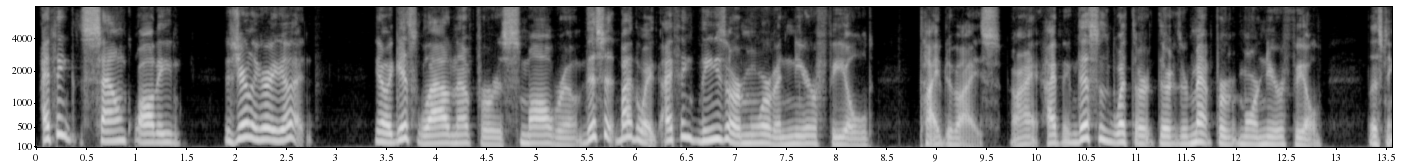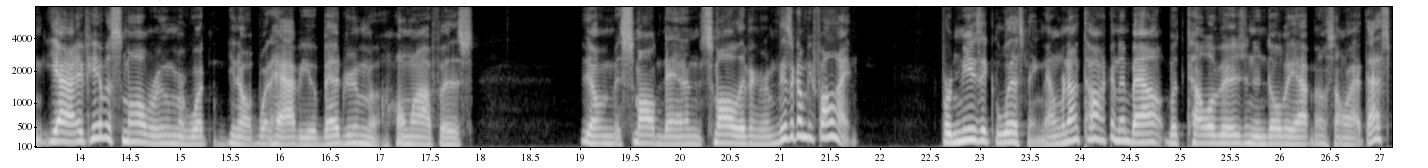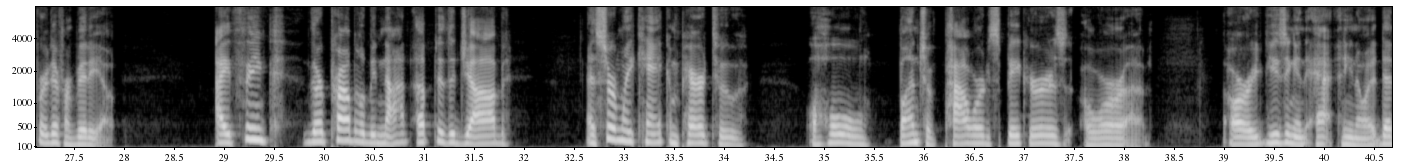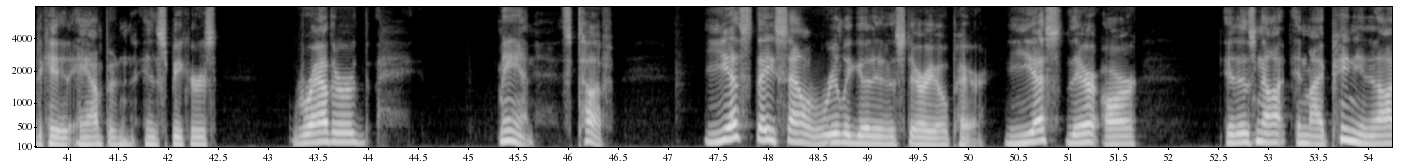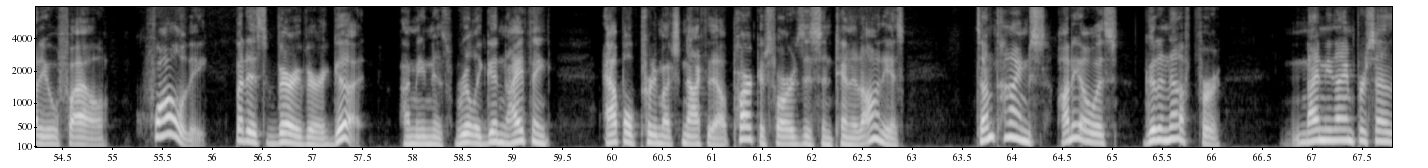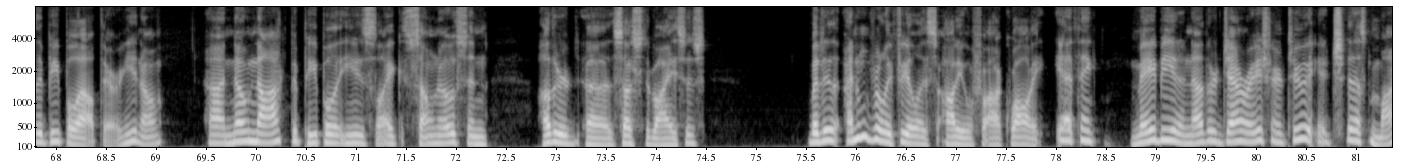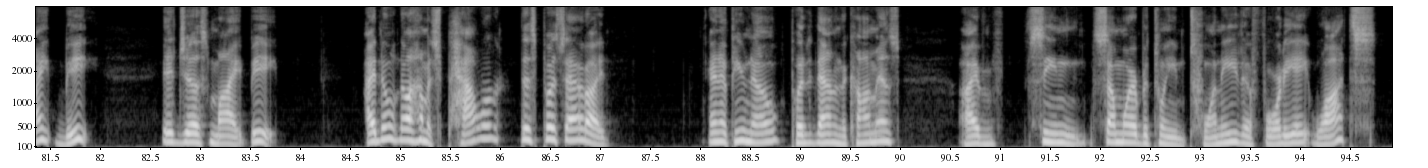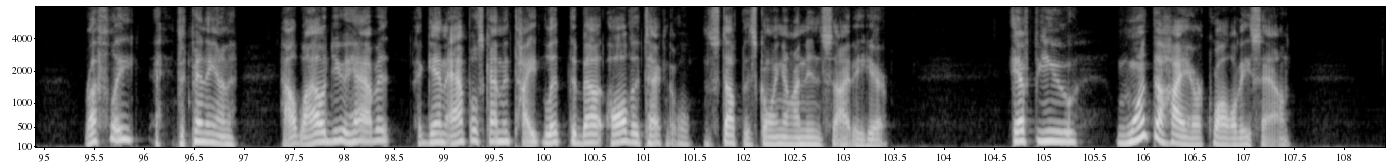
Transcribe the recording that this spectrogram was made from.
I think sound quality is generally very good. You know, it gets loud enough for a small room. This, is, by the way, I think these are more of a near field type device. All right. I think this is what they're they're, they're meant for more near field listening. Yeah, if you have a small room or what you know, what have you, a bedroom, a home office, you know, a small den, small living room, these are gonna be fine for music listening. Now we're not talking about with television and Dolby Atmos and all that. That's for a different video. I think they're probably not up to the job. I certainly can't compare to a whole bunch of powered speakers or uh, or using an you know a dedicated amp and, and speakers. Rather, man, it's tough. Yes, they sound really good in a stereo pair. Yes, there are. It is not, in my opinion, an audiophile quality, but it's very, very good. I mean, it's really good, and I think Apple pretty much knocked it out of park as far as its intended audience. Sometimes audio is good enough for 99% of the people out there. You know, uh, no knock to people that use like Sonos and other uh, such devices, but it, I don't really feel it's audio quality. Yeah, I think maybe in another generation or two, it just might be. It just might be. I don't know how much power this puts out. I, and if you know, put it down in the comments. I've seen somewhere between 20 to 48 watts roughly, depending on how loud you have it. Again, Apple's kind of tight lipped about all the technical stuff that's going on inside of here. If you want the higher quality sound,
